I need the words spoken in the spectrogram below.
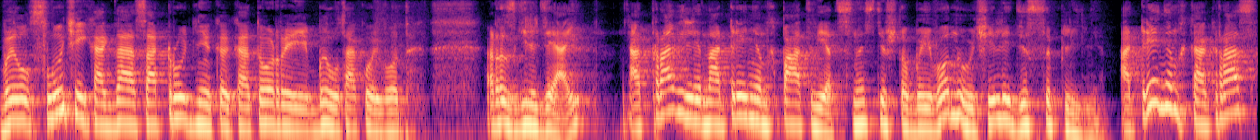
Был случай, когда сотрудника, который был такой вот разгильдяй, отправили на тренинг по ответственности, чтобы его научили дисциплине. А тренинг как раз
